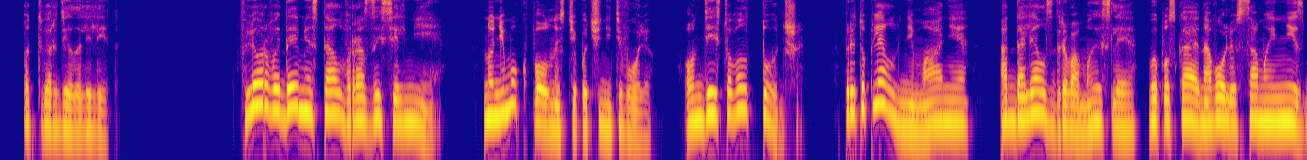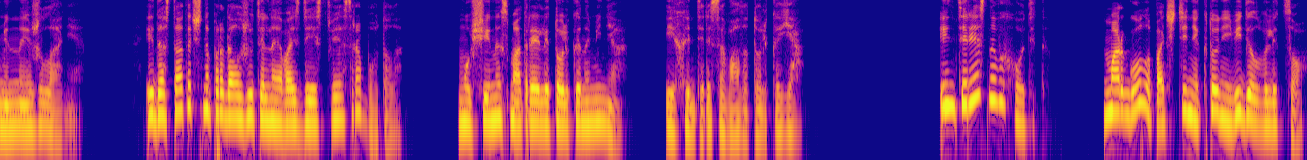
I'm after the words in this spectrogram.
— подтвердила Лилит. Флёр в Эдеме стал в разы сильнее, но не мог полностью подчинить волю, он действовал тоньше, притуплял внимание, отдалял здравомыслие, выпуская на волю самые низменные желания. И достаточно продолжительное воздействие сработало. Мужчины смотрели только на меня. Их интересовала только я. Интересно выходит. Маргула почти никто не видел в лицо.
